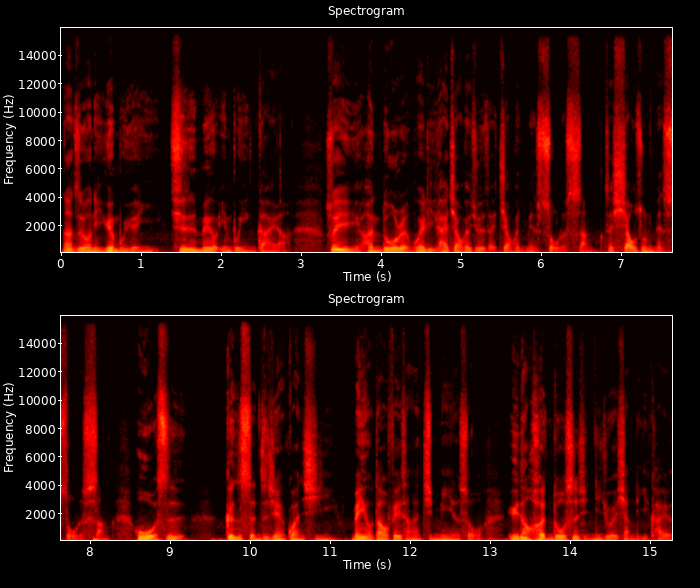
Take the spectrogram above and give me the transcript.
那只有你愿不愿意，其实没有应不应该啊。所以很多人会离开教会，就是在教会里面受了伤，在小组里面受了伤，或是跟神之间的关系没有到非常的紧密的时候，遇到很多事情，你就会想离开了。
